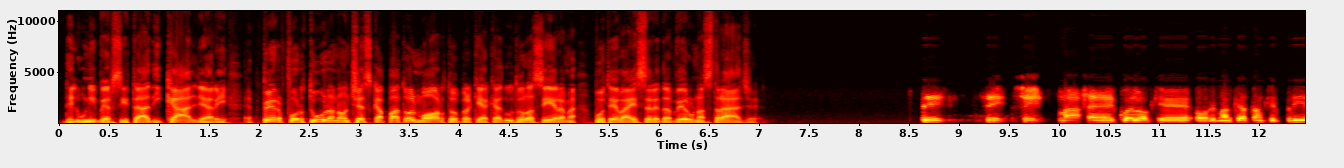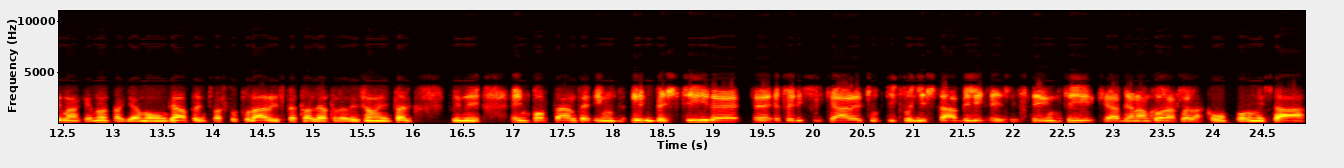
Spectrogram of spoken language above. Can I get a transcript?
dell'Università di Cagliari. Per fortuna non c'è scappato il morto perché è accaduto la sera, ma poteva essere davvero una strage. Sì, sì, sì, ma eh, quello che ho rimarcato anche prima, che noi paghiamo un gap infrastrutturale rispetto alle altre regioni d'Italia, quindi è importante in- investire eh, e verificare tutti quegli stabili esistenti che abbiano ancora quella conformità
